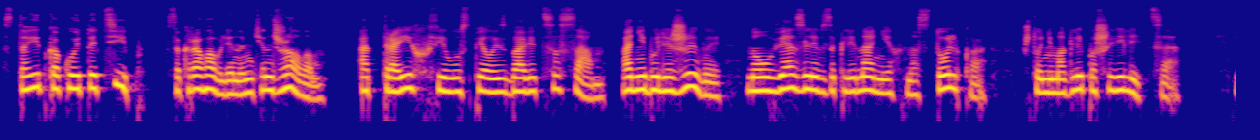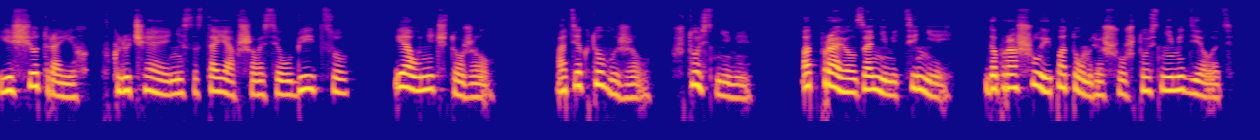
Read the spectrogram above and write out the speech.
стоит какой-то тип с окровавленным кинжалом. От троих Фил успел избавиться сам. Они были живы, но увязли в заклинаниях настолько, что не могли пошевелиться. Еще троих, включая несостоявшегося убийцу, я уничтожил. А те, кто выжил, что с ними? Отправил за ними теней. Допрошу и потом решу, что с ними делать.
